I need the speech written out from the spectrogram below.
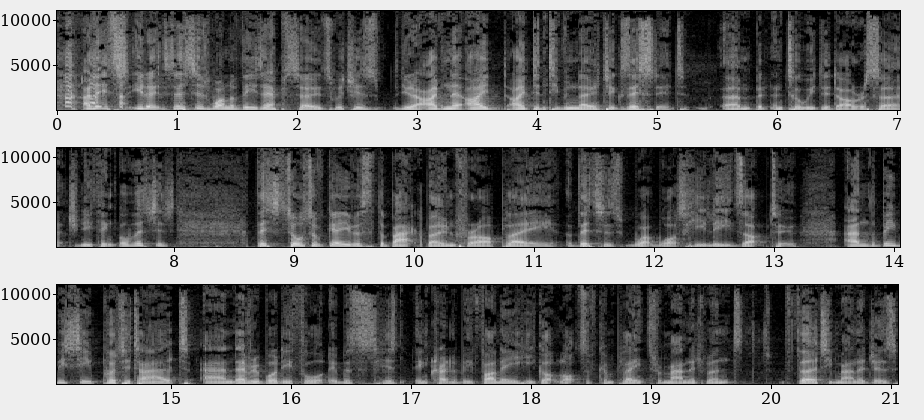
and it's you know it's, this is one of these episodes which is you know I've ne- I I didn't even know it existed, um, but until we did our research, and you think well this is this sort of gave us the backbone for our play. This is what what he leads up to, and the BBC put it out, and everybody thought it was his incredibly funny. He got lots of complaints from management. Thirty managers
